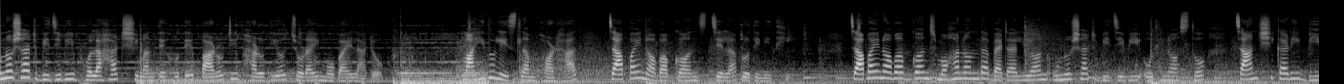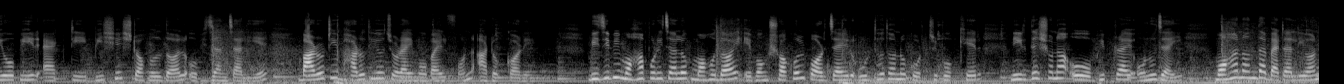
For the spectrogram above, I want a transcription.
উনষাট বিজিবি ভোলাহাট সীমান্তে হতে বারোটি ভারতীয় চোরাই মোবাইল আটক। মাহিদুল ইসলাম ফরহাদ চাপাই নবাবগঞ্জ জেলা প্রতিনিধি। চাপাই নবাবগঞ্জ মহানন্দা ব্যাটালিয়ন উনষাট বিজিবি অধীনস্থ চান শিকারী বিওপির একটি বিশেষ টহল দল অভিযান চালিয়ে বারোটি ভারতীয় চোরাই মোবাইল ফোন আটক করে। বিজিবি মহাপরিচালক মহোদয় এবং সকল পর্যায়ের ঊর্ধ্বতন কর্তৃপক্ষের নির্দেশনা ও অভিপ্রায় অনুযায়ী মহানন্দা ব্যাটালিয়ন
